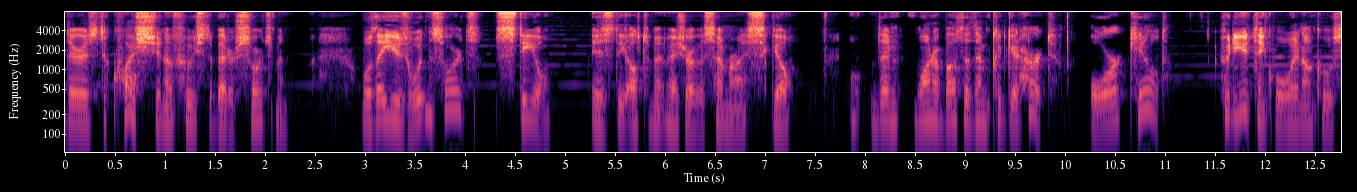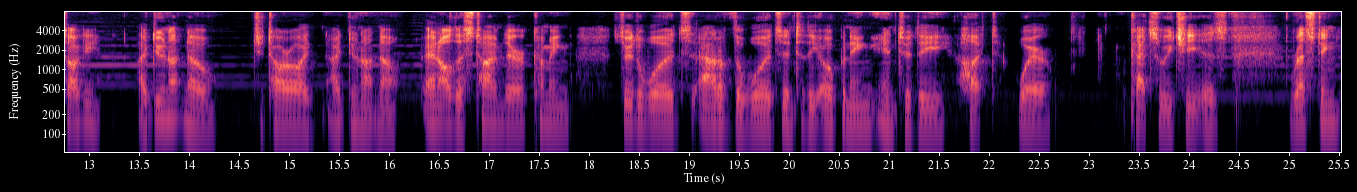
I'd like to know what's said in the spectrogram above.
There is the question of who's the better swordsman. Will they use wooden swords? Steel is the ultimate measure of a samurai's skill. Then one or both of them could get hurt or killed. Who do you think will win, Uncle Usagi? I do not know. Jotaro, I, I do not know. And all this time they're coming through the woods, out of the woods, into the opening, into the hut where Katsuichi is resting.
